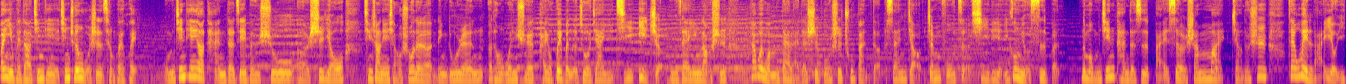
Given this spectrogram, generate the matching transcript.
欢迎回到《经典也青春》，我是陈慧慧。我们今天要谈的这本书，呃，是由青少年小说的领读人、儿童文学还有绘本的作家以及译者吴在英老师，他为我们带来的是博士出版的《三角征服者》系列，一共有四本。那么我们今天谈的是《白色山脉》，讲的是在未来有一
